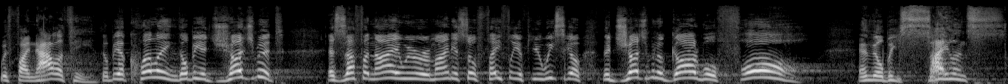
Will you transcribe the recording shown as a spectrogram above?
with finality. There'll be a quelling, there'll be a judgment. As Zephaniah, we were reminded so faithfully a few weeks ago, the judgment of God will fall and there'll be silence.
